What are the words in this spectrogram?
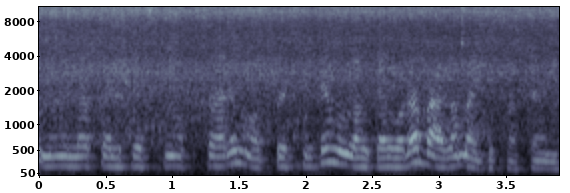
మనం ఇలా కలిపేసుకుని ఒకసారి మూత పెట్టుకుంటే వంకాయలు కూడా బాగా మగ్గిపోతాయి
